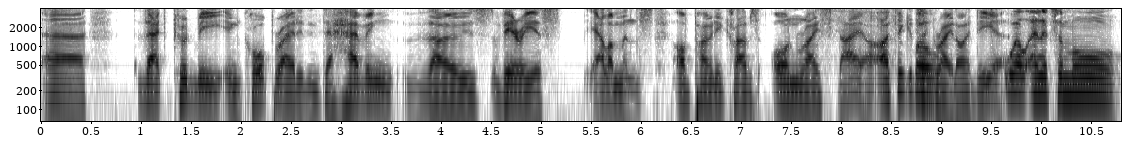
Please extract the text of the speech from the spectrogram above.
uh, that could be incorporated into having those various elements of pony clubs on race day. I I think it's a great idea. Well, and it's a more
